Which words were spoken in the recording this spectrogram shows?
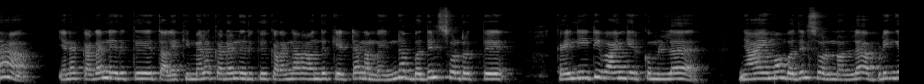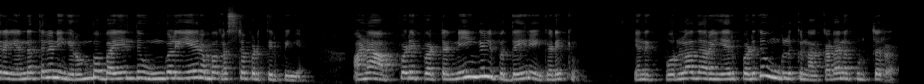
தான். ஏன்னா கடன் இருக்குது தலைக்கு மேலே கடன் இருக்குது கடங்காரன் வந்து கேட்டால் நம்ம என்ன பதில் சொல்கிறது கை நீட்டி வாங்கியிருக்கோம்ல. நியாயமாக பதில் சொல்லணும்ல அப்படிங்கிற எண்ணத்தில் நீங்கள் ரொம்ப பயந்து உங்களையே ரொம்ப கஷ்டப்படுத்தியிருப்பீங்க ஆனால் அப்படிப்பட்ட நீங்கள் இப்போ தைரியம் கிடைக்கும். எனக்கு பொருளாதாரம் ஏற்படுது உங்களுக்கு நான் கடனை கொடுத்துட்றேன்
